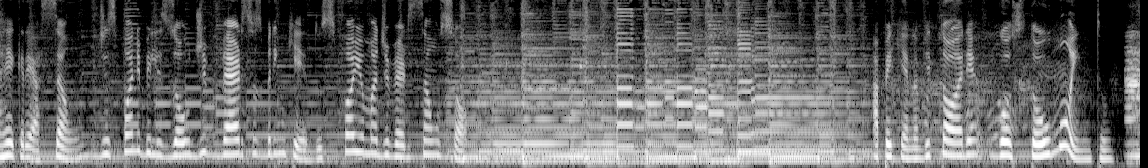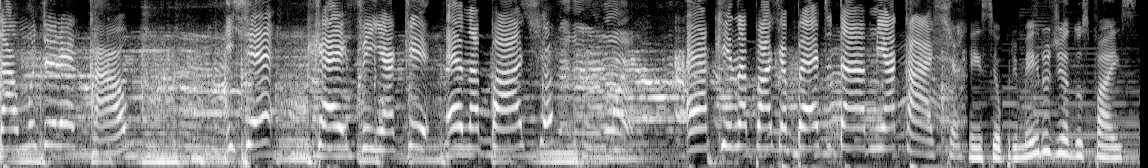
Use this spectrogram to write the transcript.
A Recreação disponibilizou diversos brinquedos. Foi uma diversão só. A pequena Vitória gostou muito. Tá muito legal. E você quer vir aqui? É na Páscoa. É aqui na Páscoa, perto da minha caixa. Em seu primeiro dia dos pais,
